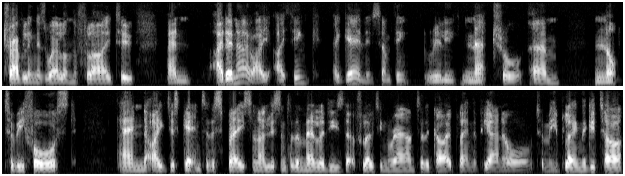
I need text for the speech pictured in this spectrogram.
traveling as well on the fly too. And I don't know. I I think again it's something really natural, um, not to be forced. And I just get into the space and I listen to the melodies that are floating around to the guy playing the piano or to me playing the guitar,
